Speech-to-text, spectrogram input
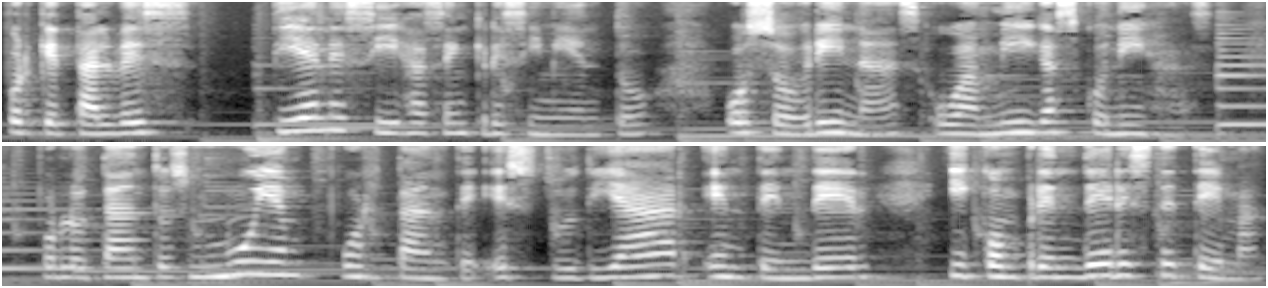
porque tal vez tienes hijas en crecimiento o sobrinas o amigas con hijas. Por lo tanto, es muy importante estudiar, entender y comprender este tema,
